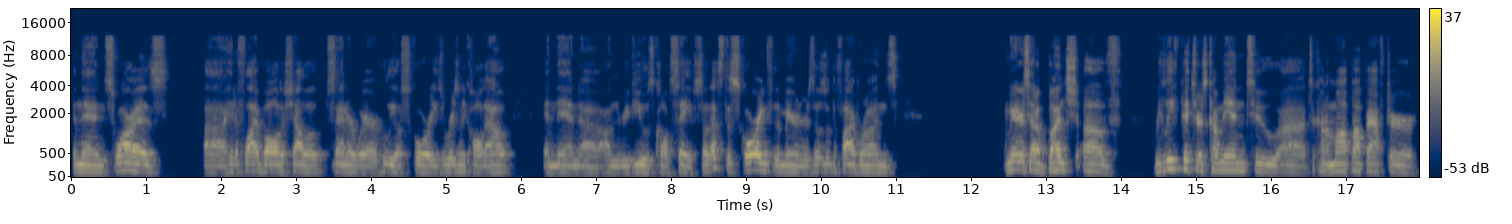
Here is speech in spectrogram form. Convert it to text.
and then Suarez uh, hit a fly ball to shallow center where Julio scored. He's originally called out, and then uh, on the review was called safe. So that's the scoring for the Mariners. Those are the five runs. Mariners had a bunch of relief pitchers come in to uh, to kind of mop up after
